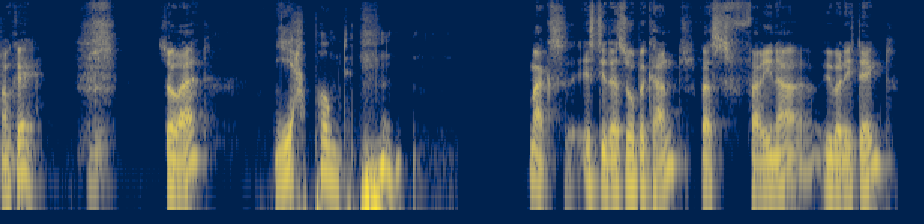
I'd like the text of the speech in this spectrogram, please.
Okay. Soweit? Ja, Punkt. Max, ist dir das so bekannt, was Farina über dich denkt?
